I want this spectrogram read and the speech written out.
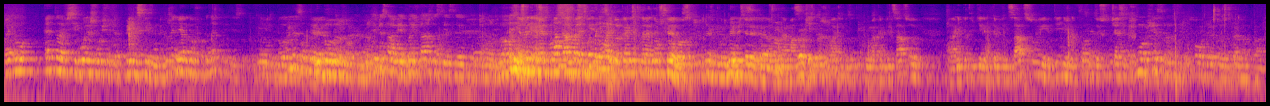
Поэтому это всего лишь, в общем-то, преэскизное предложение. Я готов показать, если было. Другими словами, поэтажность, если это можно. Ну, конечно, вы понимали, только они сказали о том, что основная масса здесь проживать, принимать компенсацию, а они подтвердили компенсацию и людей нижних форм, то есть часть из Ну, общественность по поводу этого скажем, плана.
